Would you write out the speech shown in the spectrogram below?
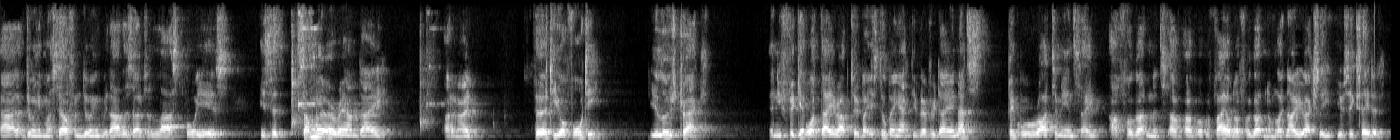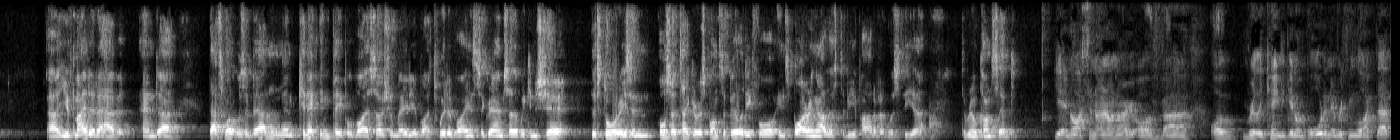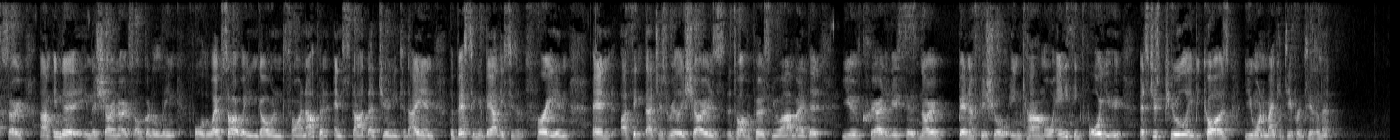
uh, doing it myself and doing it with others over the last four years, is that somewhere around day, I don't know, 30 or 40, you lose track and you forget what day you're up to, but you're still being active every day. And that's people will write to me and say, "I've forgotten. It's I've, I've failed. I've forgotten." I'm like, "No, you actually you've succeeded. Uh, you've made it a habit." And uh, that's what it was about. And then connecting people via social media, by Twitter, via Instagram, so that we can share the stories and also take a responsibility for inspiring others to be a part of it was the uh, the real concept. Yeah, nice. And, I know I've. Uh, I'm really keen to get on board and everything like that. So um, in the in the show notes, I've got a link for the website where you can go and sign up and, and start that journey today. And the best thing about this is it's free, and and I think that just really shows the type of person you are, mate. That you've created this. There's no beneficial income or anything for you. It's just purely because you want to make a difference, isn't it?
